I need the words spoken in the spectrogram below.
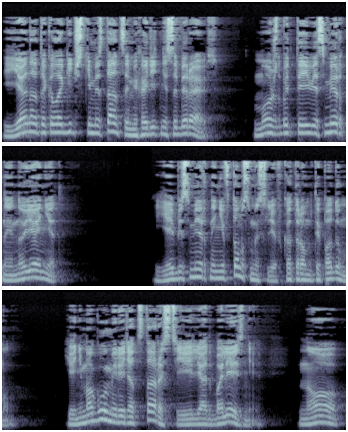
«Я над экологическими станциями ходить не собираюсь. Может быть, ты и бессмертный, но я нет». «Я бессмертный не в том смысле, в котором ты подумал. Я не могу умереть от старости или от болезни, но...»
